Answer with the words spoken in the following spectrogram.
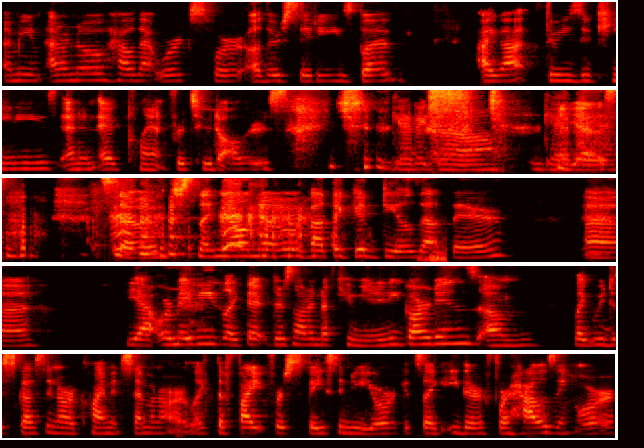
I mean, I don't know how that works for other cities, but I got three zucchinis and an eggplant for two dollars. Get it, girl. Get yes. it. so just letting y'all know about the good deals out there. Uh, yeah, or maybe like there, there's not enough community gardens. Um, like we discussed in our climate seminar, like the fight for space in New York, it's like either for housing or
